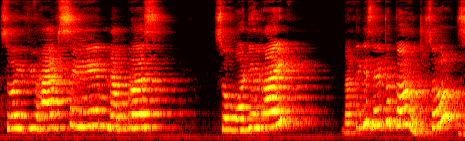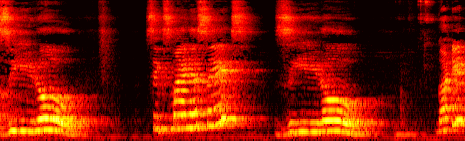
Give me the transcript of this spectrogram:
So if you have same numbers, so what you will write? Nothing is there to count. So 0. 6 minus 6, 0. Got it?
